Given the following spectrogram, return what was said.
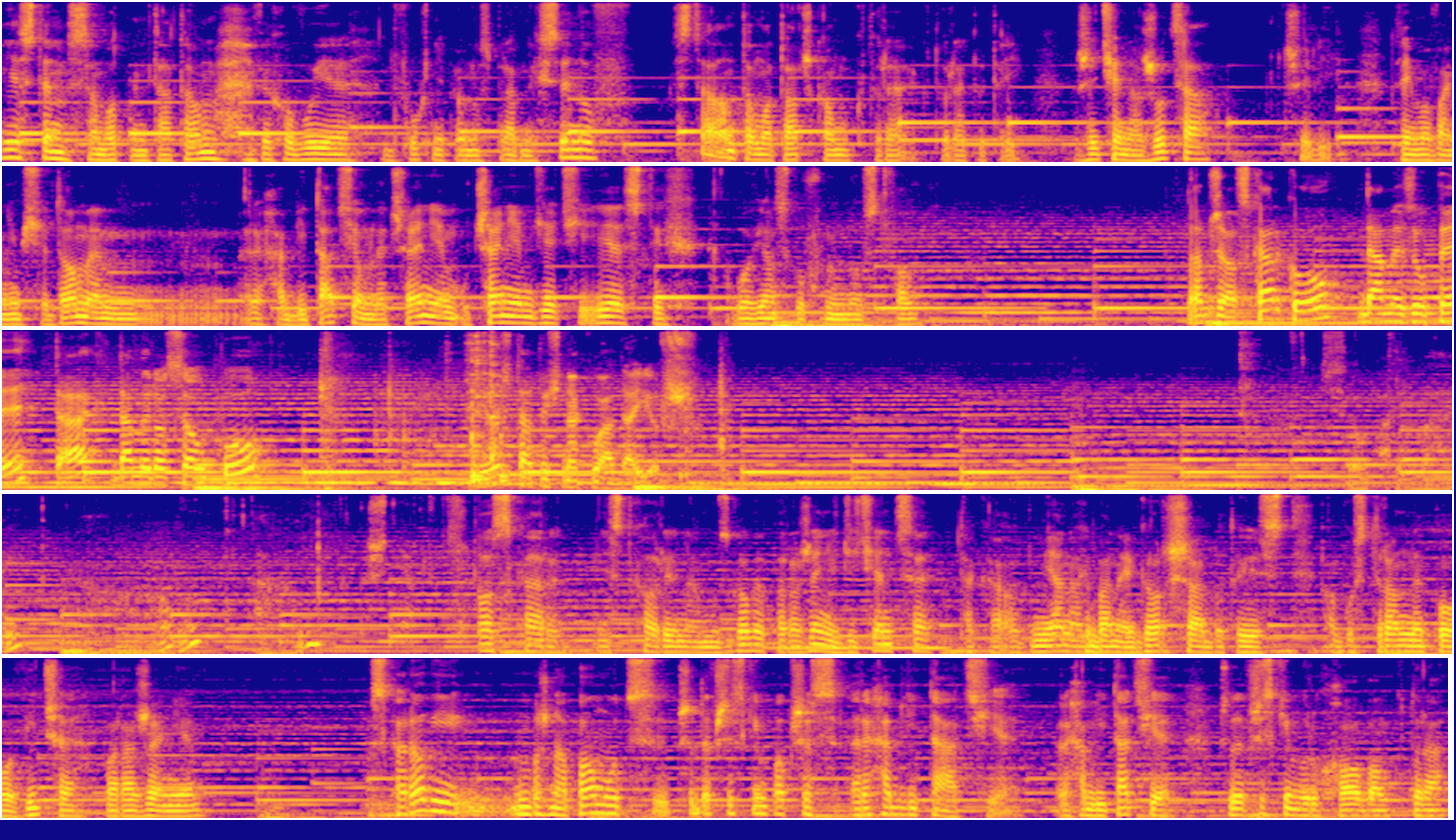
Jestem samotnym tatą, wychowuję dwóch niepełnosprawnych synów z całą tą otoczką, które, które tutaj życie narzuca, czyli zajmowaniem się domem, rehabilitacją, leczeniem, uczeniem dzieci. Jest tych obowiązków mnóstwo. Dobrze, Oskarku, damy zupy, tak? Damy rosołku. Już tatuś nakłada, już. Oskar jest chory na mózgowe porażenie dziecięce. Taka odmiana chyba najgorsza, bo to jest obustronne połowicze porażenie. Oskarowi można pomóc przede wszystkim poprzez rehabilitację. Rehabilitację przede wszystkim ruchową, która,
